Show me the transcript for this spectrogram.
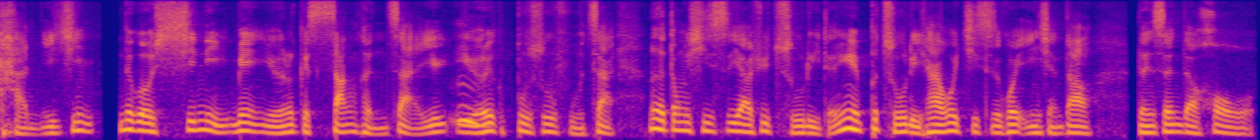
坎已经，那个心里面有那个伤痕在，有有一个不舒服在，那个东西是要去处理的，因为不处理，它会其实会影响到人生的后。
